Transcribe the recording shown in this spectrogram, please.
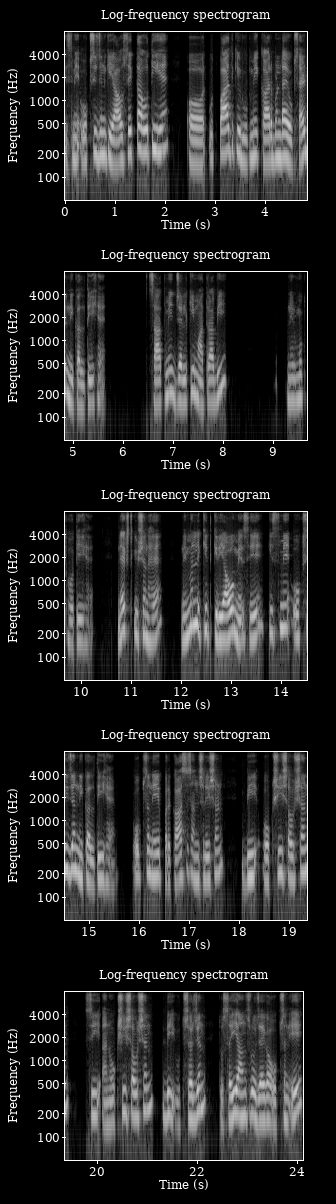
इसमें ऑक्सीजन की आवश्यकता होती है और उत्पाद के रूप में कार्बन डाइऑक्साइड निकलती है। साथ में जल की मात्रा भी निर्मुक्त होती है। नेक्स्ट क्वेश्चन है निम्नलिखित क्रियाओं में से किसमें ऑक्सीजन निकलती है? ऑप्शन ए प्रकाश संश्लेषण बी ऑक्सी शोषण सी अनोक्षी शोषण डी उत्सर्जन। तो सही आंसर हो जाएगा ऑप्शन ए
